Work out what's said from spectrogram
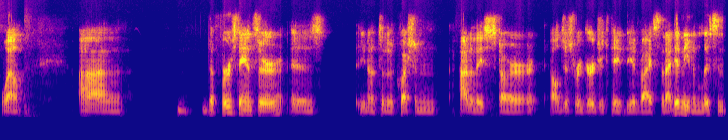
well, uh, the first answer is, you know, to the question, how do they start? I'll just regurgitate the advice that I didn't even listen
